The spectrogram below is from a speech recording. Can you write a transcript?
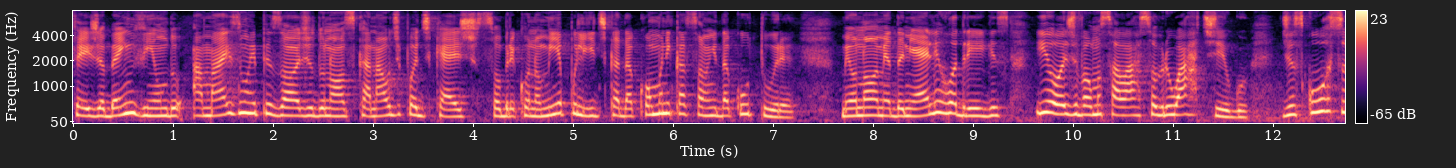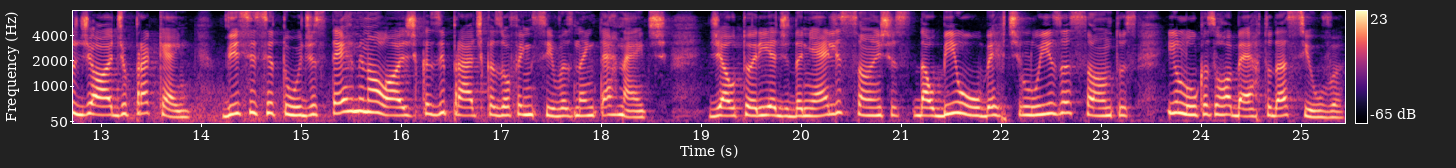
Seja bem-vindo a mais um episódio do nosso canal de podcast sobre economia política da comunicação e da cultura. Meu nome é Daniele Rodrigues e hoje vamos falar sobre o artigo Discurso de ódio para quem? Vicissitudes terminológicas e práticas ofensivas na internet de autoria de Daniele Sanches, Dalbi Hubert, Luísa Santos e Lucas Roberto da Silva.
